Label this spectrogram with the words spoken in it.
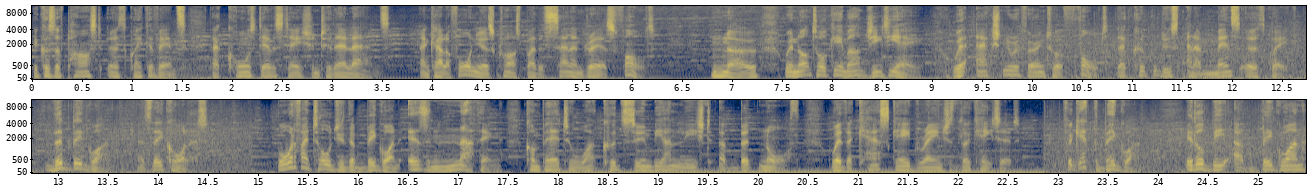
because of past earthquake events that caused devastation to their lands, and California is crossed by the San Andreas Fault. No, we're not talking about GTA. We're actually referring to a fault that could produce an immense earthquake, the big one, as they call it. But what if I told you the big one is nothing compared to what could soon be unleashed a bit north, where the Cascade Range is located? Forget the big one. It'll be a big one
